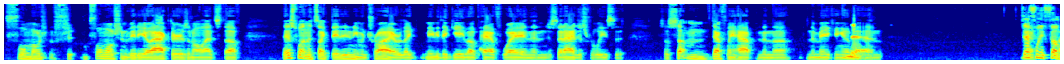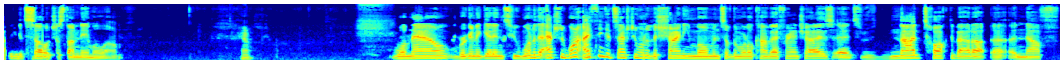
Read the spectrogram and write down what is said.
full motion full motion video actors and all that stuff. This one, it's like they didn't even try, or like maybe they gave up halfway and then just said, "I ah, just release it." So something definitely happened in the in the making of yeah. it, and definitely yeah. felt they could sell it just on name alone. Yeah. Well, now we're going to get into one of the actually one. I think it's actually one of the shining moments of the Mortal Kombat franchise. It's not talked about uh, uh, enough.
